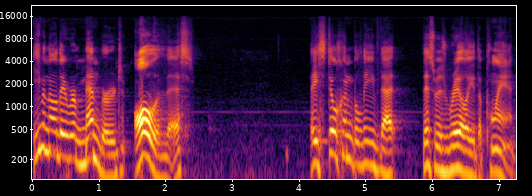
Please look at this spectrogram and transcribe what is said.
even though they remembered all of this, they still couldn't believe that this was really the plan.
